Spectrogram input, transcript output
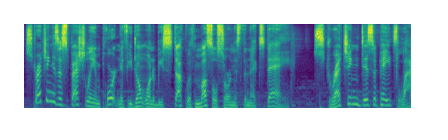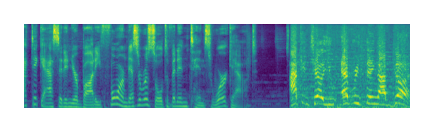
Stretching is especially important if you don't want to be stuck with muscle soreness the next day. Stretching dissipates lactic acid in your body formed as a result of an intense workout. I can tell you everything I've done.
